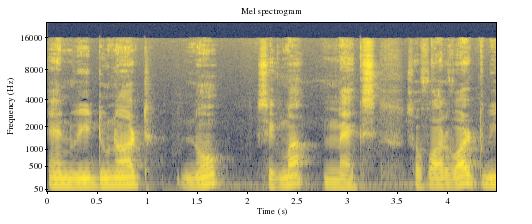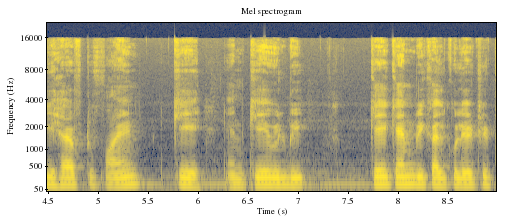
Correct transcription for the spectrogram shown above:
and we do not know sigma max. So for what we have to find k and k will be k can be calculated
